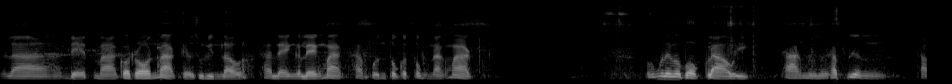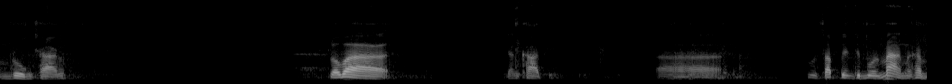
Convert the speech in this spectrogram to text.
เวลาแดดมาก็ร้อนมากแถวสุรินทร์เรา ถ้าแรงก็แรงมาก ถ้าฝนตกก็ตกหนักมาก ผมก็เลยมาบอกกล่าวอีกทางหนึ่งนะครับ เรื่องทำโรงช้าง เพราะว่ายังขาดทุนทรัพย์เป็นจำนวนมากนะครับ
